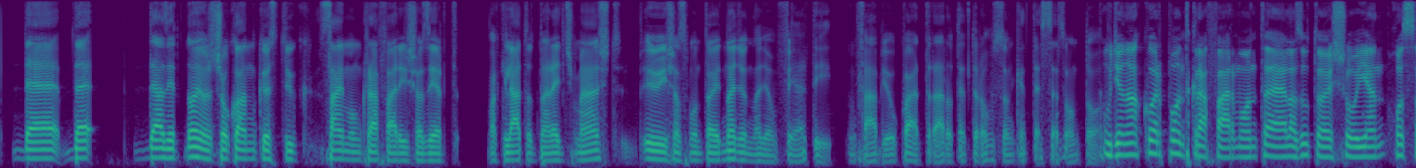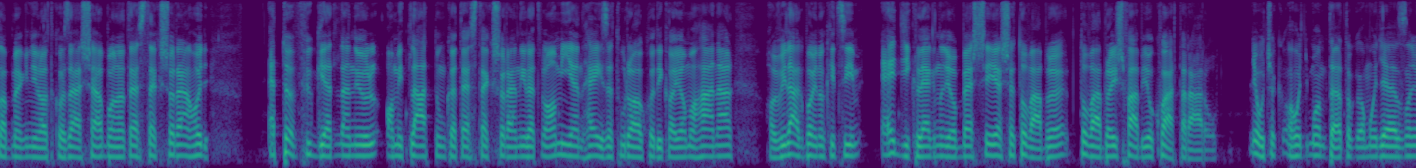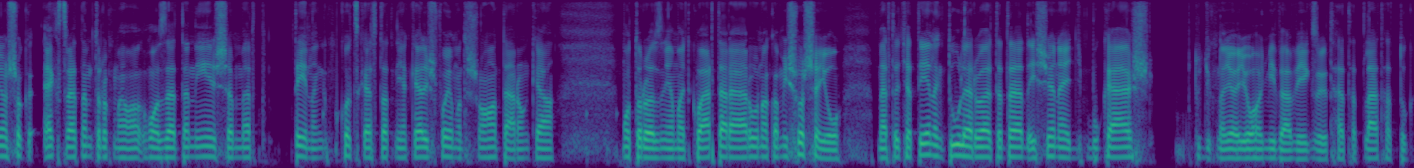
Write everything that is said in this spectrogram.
de, de, de azért nagyon sokan köztük Simon Crawford is azért aki látott már egy mást, ő is azt mondta, hogy nagyon-nagyon félti Fábio Quartararo ettől a 22-es szezontól. Ugyanakkor pont Crawford mondta el az utolsó ilyen hosszabb megnyilatkozásában a tesztek során, hogy ettől függetlenül, amit láttunk a tesztek során, illetve amilyen helyzet uralkodik a Yamahánál, a világbajnoki cím egyik legnagyobb esélyese továbbra, továbbra is Fábio Quartararo. Jó, csak ahogy mondtátok, amúgy ez nagyon sok extrát nem tudok már hozzátenni én sem, mert tényleg kockáztatnia kell, és folyamatosan határon kell motoroznia majd Quartararónak, ami sose jó. Mert hogyha tényleg túlerőlteted, és jön egy bukás, tudjuk nagyon jó, hogy mivel végződhet. Hát láthattuk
